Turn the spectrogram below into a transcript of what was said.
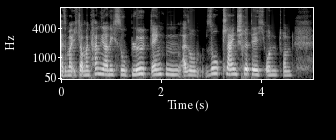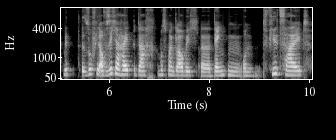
also man, ich glaube, man kann ja nicht so blöd denken, also so kleinschrittig und, und mit so viel auf Sicherheit bedacht, muss man, glaube ich, äh, denken und viel Zeit,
